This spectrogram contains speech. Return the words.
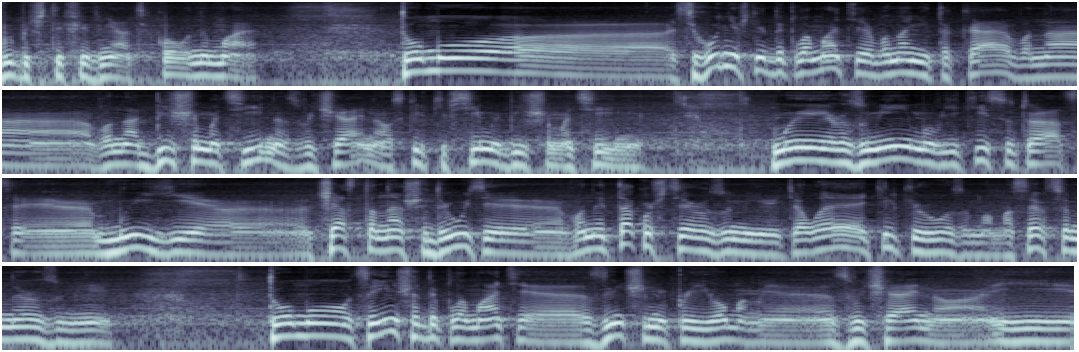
вибачте, фігня, такого немає. Тому е, сьогоднішня дипломатія вона не така, вона, вона більш емоційна, звичайно, оскільки всі ми більш емоційні. Ми розуміємо, в якій ситуації ми є. Часто наші друзі, вони також це розуміють, але тільки розумом, а серцем не розуміють. Тому це інша дипломатія з іншими прийомами, звичайно. І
